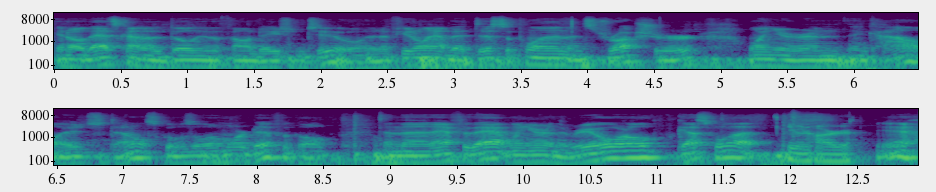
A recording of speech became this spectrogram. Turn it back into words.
you know that's kind of the building of the foundation too. And if you don't have that discipline and structure when you're in, in college, dental school is a little more difficult. And then after that, when you're in the real world, guess what? Even harder. Yeah,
